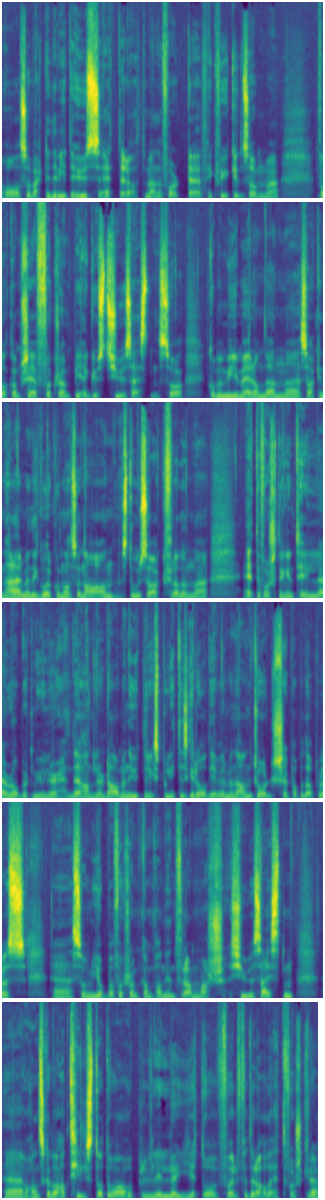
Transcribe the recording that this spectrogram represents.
og også vært i Det hvite hus etter at Manafort fikk fyken som valgkampsjef for Trump i august 2016. Så kommer mye mer om den saken her, men i går kom det også en annen stor sak fra denne etterforskningen til Robert Mueller. Det handler da om en utenrikspolitisk rådgiver med navn George Papadopoulos, eh, som jobba for Trump-kampanjen fra mars 2016. Eh, og han skal da ha tilstått og ha opprinnelig løyet overfor føderale etterforskere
